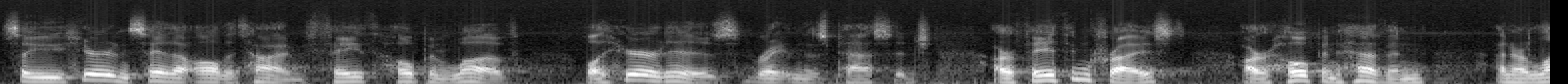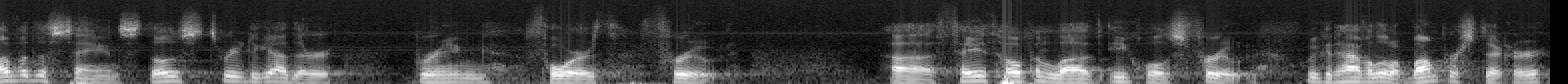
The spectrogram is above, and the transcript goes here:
So you hear and say that all the time faith, hope, and love. Well, here it is right in this passage. Our faith in Christ, our hope in heaven, and our love of the saints, those three together bring forth fruit. Uh, faith, hope, and love equals fruit. We could have a little bumper sticker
